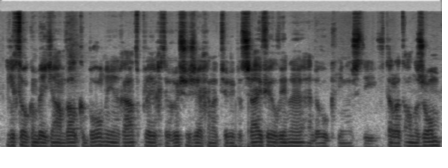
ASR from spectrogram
Het ligt ook een beetje aan welke bronnen je raadpleegt. De Russen zeggen natuurlijk dat zij veel winnen en de Oekraïners die vertellen het andersom.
